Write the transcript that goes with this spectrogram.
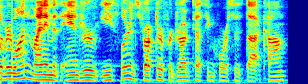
everyone, my name is Andrew Easler, instructor for drugtestingcourses.com.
